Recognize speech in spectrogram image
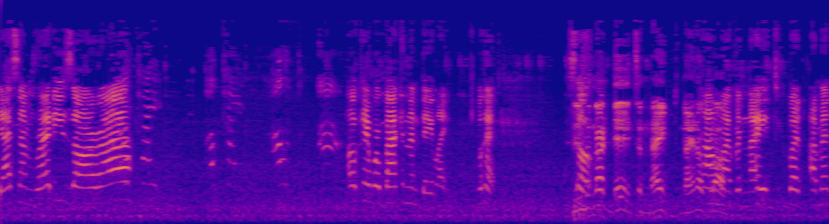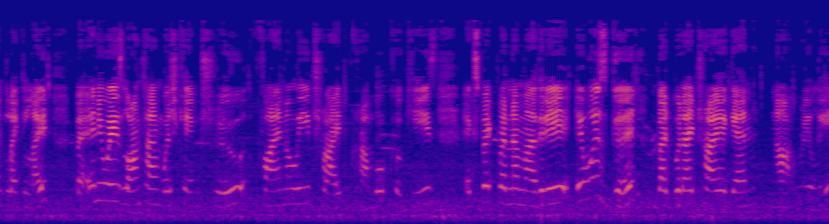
Yes, I'm ready, Zara. Okay, we're back in the daylight. Okay. This So- is not day, it's a night, 9 Um, o'clock. I've been night, but I meant like light. But anyways, long time wish came true. Finally tried crumble cookies. Expect panna. It was good, but would I try again? Not really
